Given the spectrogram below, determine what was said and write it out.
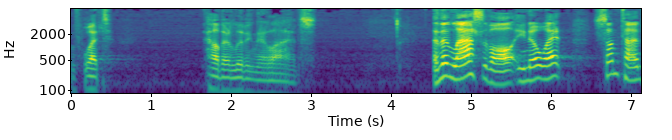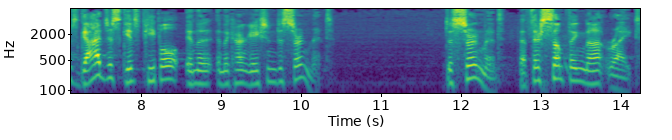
with what, how they're living their lives? And then last of all, you know what? Sometimes God just gives people in the, in the congregation discernment. Discernment that there's something not right.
